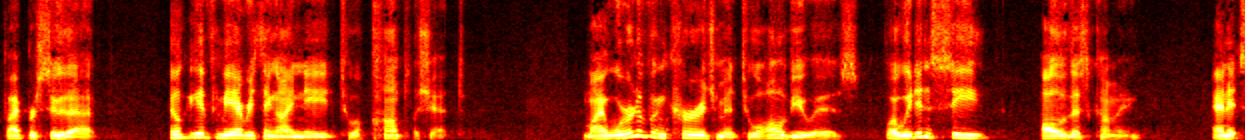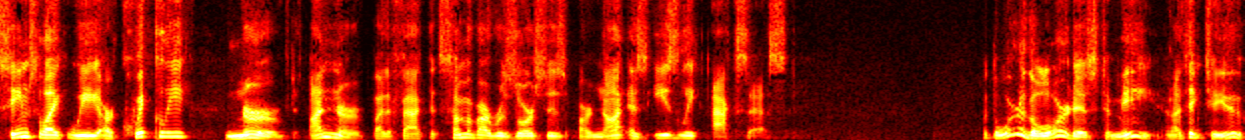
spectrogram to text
if I pursue that, He'll give me everything I need to accomplish it. My word of encouragement to all of you is well, we didn't see all of this coming. And it seems like we are quickly nerved, unnerved by the fact that some of our resources are not as easily accessed. But the word of the Lord is to me, and I think to you,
